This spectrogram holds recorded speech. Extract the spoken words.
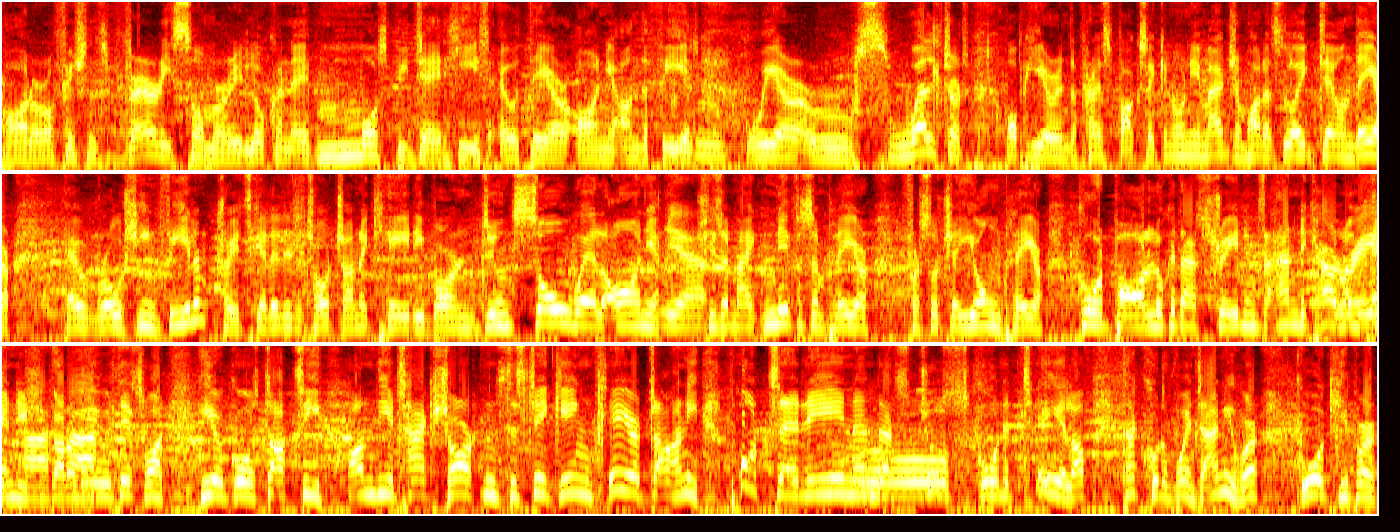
All our officials very summery looking. It must be dead heat out there on you on the field. Mm-hmm. We are sweltered up here in the press box. I can only imagine what it's like down there. How Roisin Phelan tries to get a little touch on it. Katie Byrne doing so well on you. Yeah. She's a magnificent player for such a young player. Good ball. Look at that straight into the hand of Caroline Great Kennedy. She got away with this one. Here goes Dotsy on the attack. Shortens the stick in. Clear. Donny puts it in, and that's Oh. just going to tail off. That could have went anywhere. Goalkeeper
